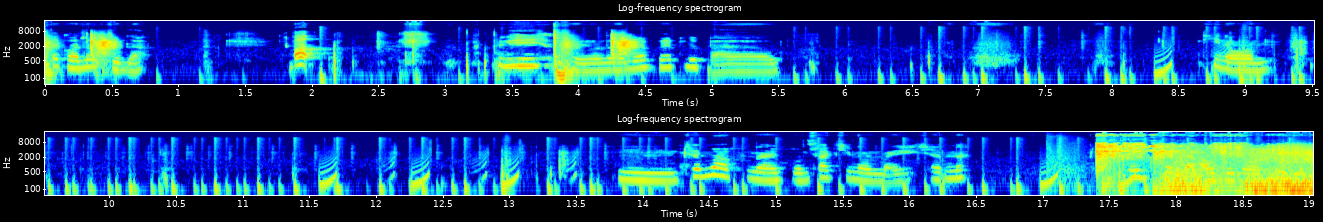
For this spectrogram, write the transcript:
แต่ก่อนต้องจิบเหรอเออเมื่อกี้เห็นอะไรแวบๆหรือเปล่าที่นอนอืมฉันว่าคุณนายควรสร้างที่นอนใหม่ให้ฉันนะ ฉันจะเอาไปนอน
